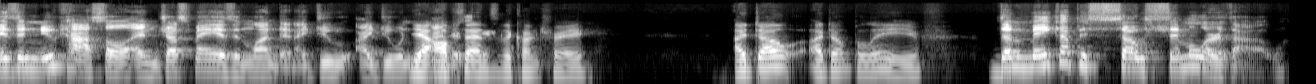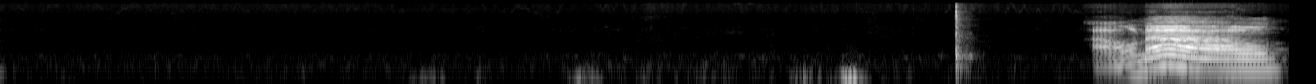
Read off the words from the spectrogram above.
Is in Newcastle and Just May is in London. I do I do yeah, opposite ends of the country. I don't I don't believe. The makeup is so similar though. I don't know.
